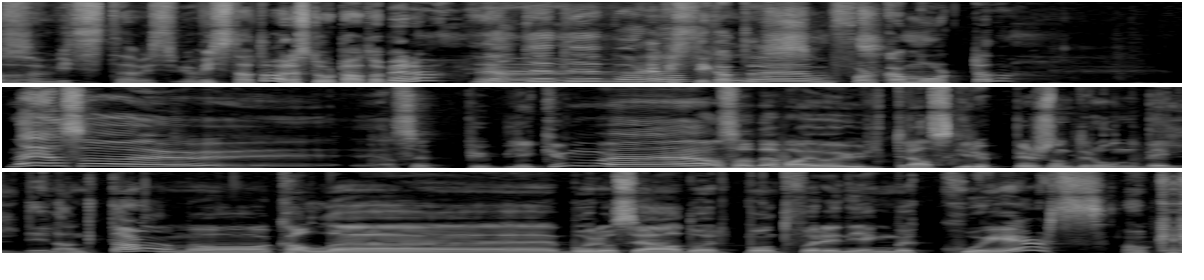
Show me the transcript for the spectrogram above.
altså visste, visste, visste at det var et stort hatoppgjør, ja. Ja, det- det var Jeg visste ikke at folk har målt det, da. Nei, altså Altså, publikum øh, Altså, det var jo ultrasgrupper som dro den veldig langt der, da, med å kalle Borussia Dortmund for en gjeng med queers. Ok.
